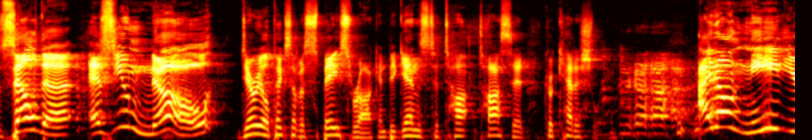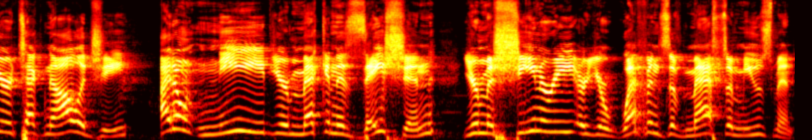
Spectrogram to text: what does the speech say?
Zelda, as you know, Dariel picks up a space rock and begins to to- toss it coquettishly. I don't need your technology. I don't need your mechanization, your machinery, or your weapons of mass amusement.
